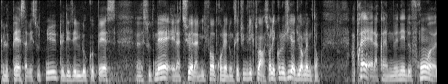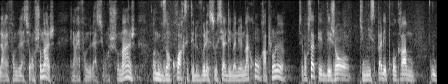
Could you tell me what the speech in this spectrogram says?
que le PS avait soutenu, que des élus locaux PS euh, soutenaient, et là-dessus, elle a mis fin au projet. Donc c'est une victoire. Sur l'écologie, il y a dû en même temps. Après, elle a quand même mené de front euh, la réforme de l'assurance chômage. Et la réforme de l'assurance chômage, en nous faisant croire que c'était le volet social d'Emmanuel Macron, rappelons-le. C'est pour ça que des gens qui ne lisent pas les programmes ou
